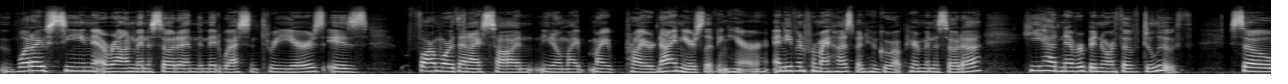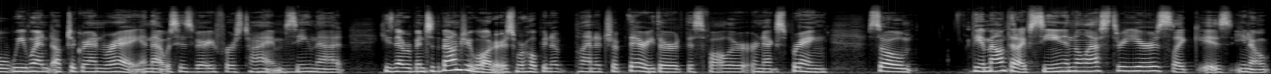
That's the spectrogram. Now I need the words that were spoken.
what I've seen around Minnesota and the Midwest in three years is far more than I saw in you know my my prior nine years living here. And even for my husband who grew up here in Minnesota, he had never been north of Duluth. So we went up to Grand Marais, and that was his very first time mm-hmm. seeing that. He's never been to the Boundary Waters. We're hoping to plan a trip there either this fall or, or next spring. So the amount that I've seen in the last three years, like, is you know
